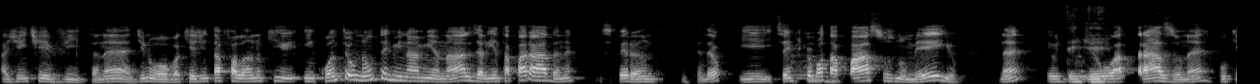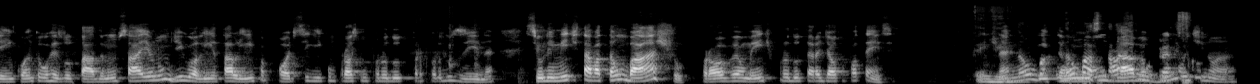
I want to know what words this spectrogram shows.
a gente evita, né? De novo, aqui a gente está falando que enquanto eu não terminar a minha análise, a linha está parada, né? Esperando entendeu? E sempre que eu botar passos no meio, né? Eu, eu atraso, né? Porque enquanto o resultado não sai, eu não digo a linha tá limpa, pode seguir com o próximo produto para produzir, né? Se o limite estava tão baixo, provavelmente o produto era de alta potência. Entendi. Né? Não, então, não, não dava para continuar.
